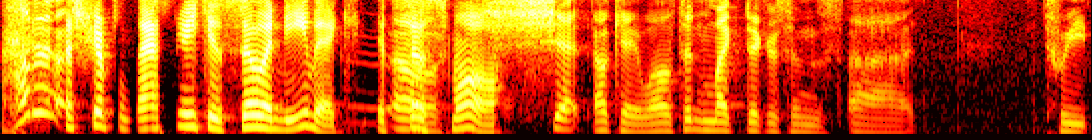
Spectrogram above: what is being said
How did I, Our script from last week is so anemic. It's so Oh, small. Shit. Okay, well it's in Mike Dickerson's uh, tweet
